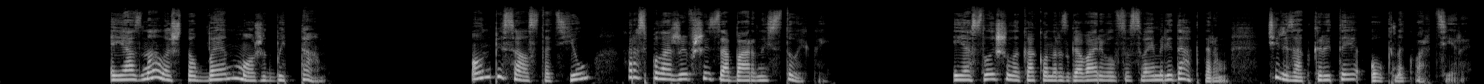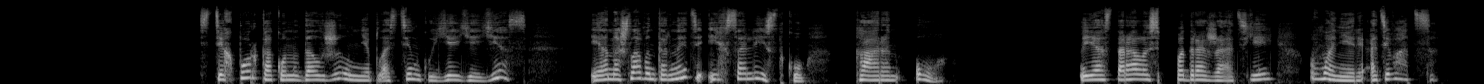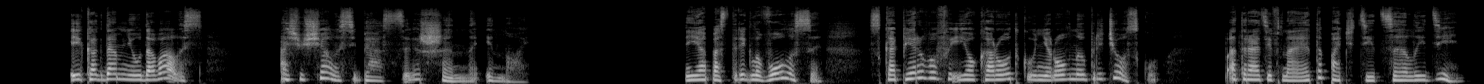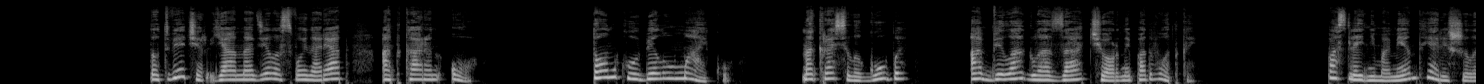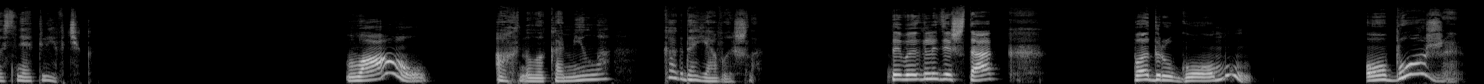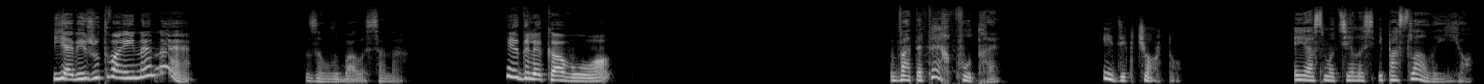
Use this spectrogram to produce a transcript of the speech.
Я знала, что Бен может быть там. Он писал статью, расположившись за барной стойкой. Я слышала, как он разговаривал со своим редактором через открытые окна квартиры. С тех пор, как он одолжил мне пластинку «Yeah Yeah Yeahs», я нашла в интернете их солистку Карен О. Я старалась подражать ей в манере одеваться. И когда мне удавалось, ощущала себя совершенно иной. Я постригла волосы, скопировав ее короткую неровную прическу, потратив на это почти целый день. В тот вечер я надела свой наряд от Карен О. Тонкую белую майку, накрасила губы, обвела глаза черной подводкой. В последний момент я решила снять лифчик. «Вау!» — ахнула Камилла, когда я вышла. «Ты выглядишь так... по-другому. О, Боже! Я вижу твои нене!» — заулыбалась она. «И для кого?» «Va te faire foutre!» «Иди к черту!» Я смутилась и послала ее.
